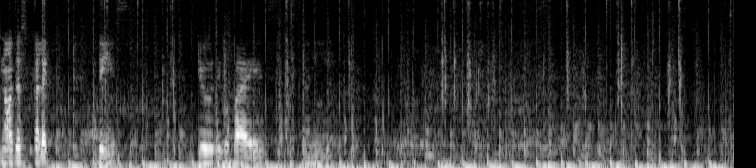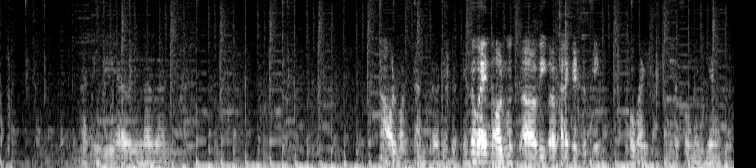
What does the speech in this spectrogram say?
now just collect these to the five, 20 15 so guys almost uh, we got collected 15 oh guys. We have so many here as well.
